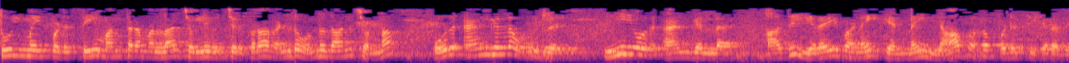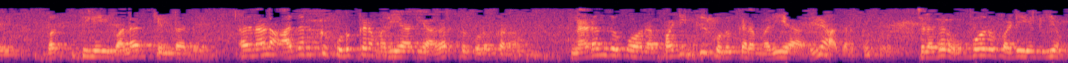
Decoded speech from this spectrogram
தூய்மைப்படுத்தி மந்திரம் எல்லாம் சொல்லி வச்சிருக்கிறோம். ரெண்டு ஒண்ணுதான்னு சொன்னா ஒரு ஆங்கிள் ஒன்று. இனி ஒரு ஆங்கிள் அது இறைவனை என்னை ஞாபகப்படுத்துகிறது பக்தியை வளர்க்கின்றது. அதனால அதற்கு கொடுக்கற மரியாதை அதற்கு கொடுக்கணும். நடந்து போற படிக்கு கொடுக்கற மரியாதை அதற்கு கொடுக்கணும். சில பேர் ஒவ்வொரு படியிலையும்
